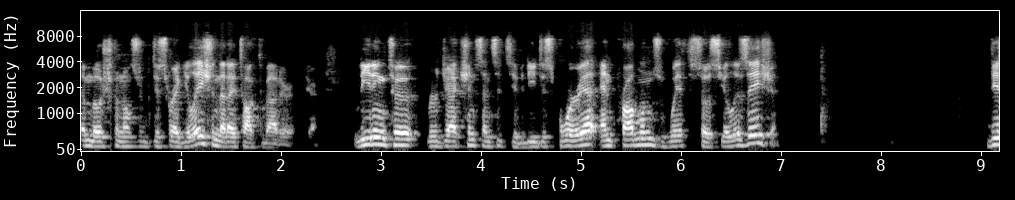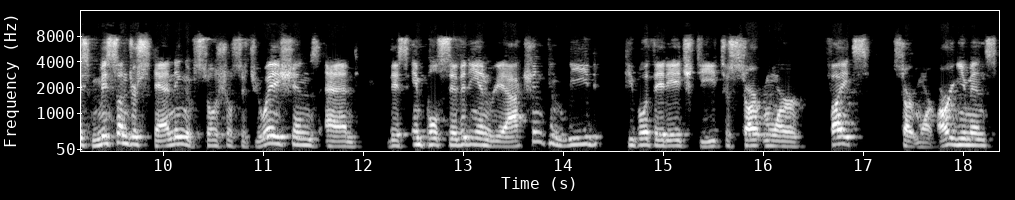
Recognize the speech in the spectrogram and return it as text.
emotional dysregulation that I talked about earlier, leading to rejection sensitivity dysphoria and problems with socialization this misunderstanding of social situations and this impulsivity and reaction can lead people with ADHD to start more fights, start more arguments,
